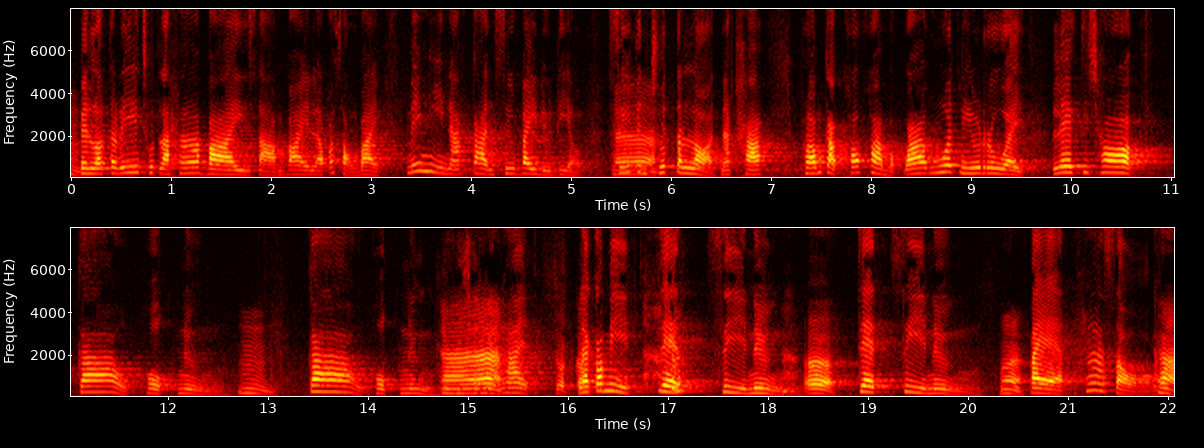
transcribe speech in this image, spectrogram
มเป็นลอตเตอรี่ชุดละ5ใบ3ใบแล้วก็2ใบไม่มีนะการซื้อใบเดี่ยวๆซื้อเป็นชุดตลอดนะคะ พร้อมกับข้อความบอกว่างวดนี้รวยเลขที่ชอบ 961 อืม 961อ่า ดิฉันเขียนให้ จดก่อนแล้วก็มี 741 เออ741 อ่า852 ค่ะ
